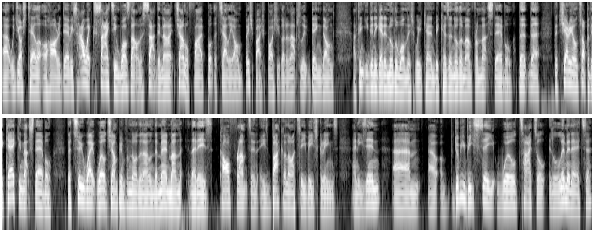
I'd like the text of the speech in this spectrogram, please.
uh, with Josh Taylor, Ohara Davies. How exciting was that on a Saturday night? Channel 5, put the telly on, bish bash bosh, you got an absolute ding dong. I think you're going to get another one this weekend because another man from that stable, the, the, the cherry on top of the cake in that stable, the two weight world champion from Northern Ireland, the main man that is, Carl Frampton, he's back on our TV screens and he's in um, a, WBC world title eliminator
